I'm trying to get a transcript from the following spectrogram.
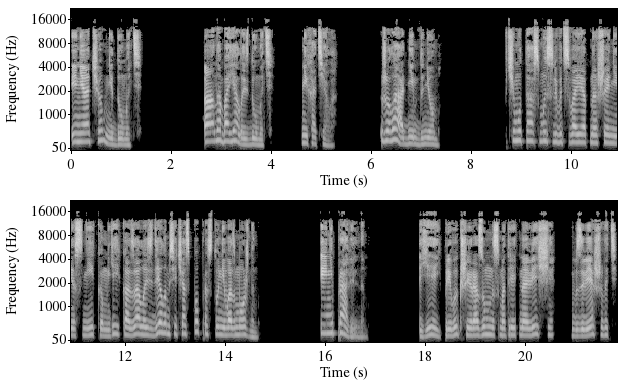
и ни о чем не думать. А она боялась думать, не хотела. Жила одним днем. Почему-то осмысливать свои отношения с Ником ей казалось делом сейчас попросту невозможным. И неправильным. Ей, привыкшей разумно смотреть на вещи, взвешивать,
